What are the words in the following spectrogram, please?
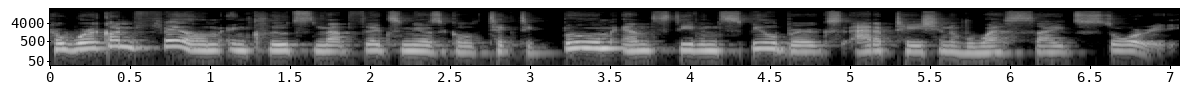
Her work on film includes Netflix musical Tick Tick Boom and Steven Spielberg's adaptation of West Side Story.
